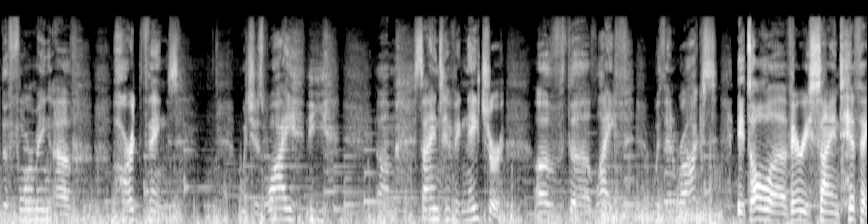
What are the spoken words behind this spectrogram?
the forming of hard things, which is why the um, scientific nature of the life within rocks, it's all uh, very scientific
